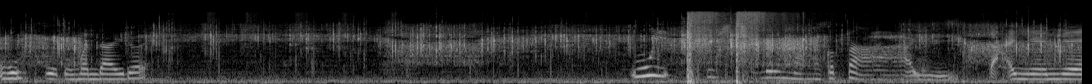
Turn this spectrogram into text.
อู้เกิดตรงบันไดด้วย อุ้ยเริ่มมาก็ตาย ตายแน่แน่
